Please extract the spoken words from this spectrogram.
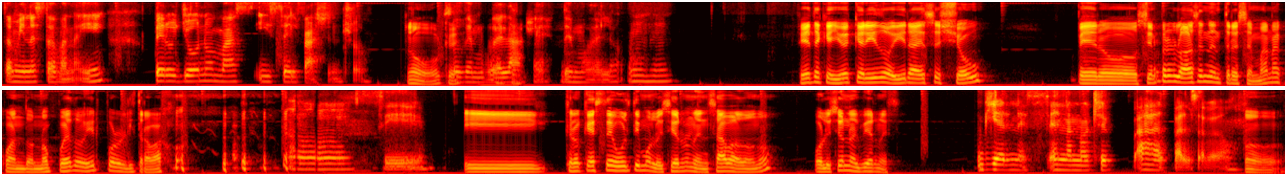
también estaban ahí, pero yo nomás hice el fashion show. Oh, ok. de modelaje, de modelo. Fíjate que yo he querido ir a ese show, pero siempre lo hacen entre semana cuando no puedo ir por el trabajo. oh, sí. Y creo que este último lo hicieron en sábado, ¿no? ¿O lo hicieron el viernes? Viernes en la noche ah, para el sábado. Oh,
